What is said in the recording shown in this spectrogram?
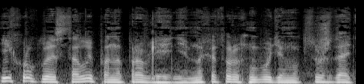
и круглые столы по направлениям, на которых мы будем обсуждать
